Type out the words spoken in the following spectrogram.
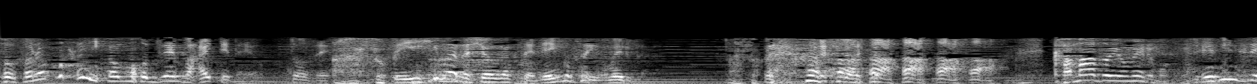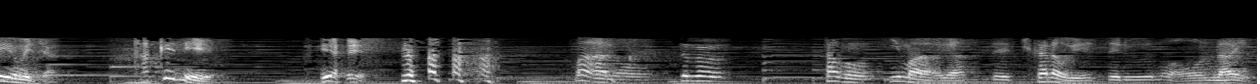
そう、その頃にはもう全部入ってたよ、当然あそう。で、今の小学生、煉獄さん読めるから。あ、そっか。かまど読めるもんね。全然読めちゃう。書けねえよ。いやいや。まああの、だから、多分今やって力を入れてるのはオンライン。えー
